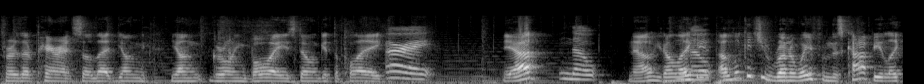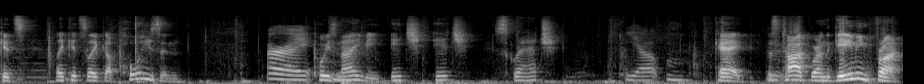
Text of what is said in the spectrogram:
for their parents, so that young, young growing boys don't get to play. All right. Yeah? No. No, you don't like No. it? I look at you run away from this copy like it's like it's like a poison, All right. poison ivy. Itch, itch, scratch. Yep. Okay, let's talk. We're on the gaming front.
